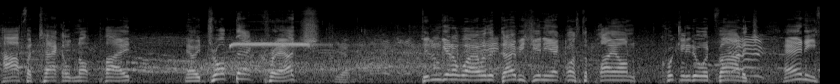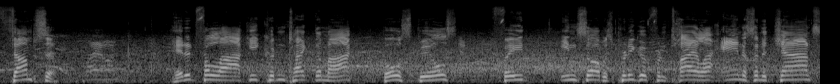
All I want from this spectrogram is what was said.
Half a tackle not paid. Now he dropped that crouch. Yep. Didn't get away with it. Davies-Uniacke wants to play on quickly to advantage. And he thumps it. Headed for Larkey. Couldn't take the mark. Ball spills. Feed Inside was pretty good from Taylor. Anderson a chance.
